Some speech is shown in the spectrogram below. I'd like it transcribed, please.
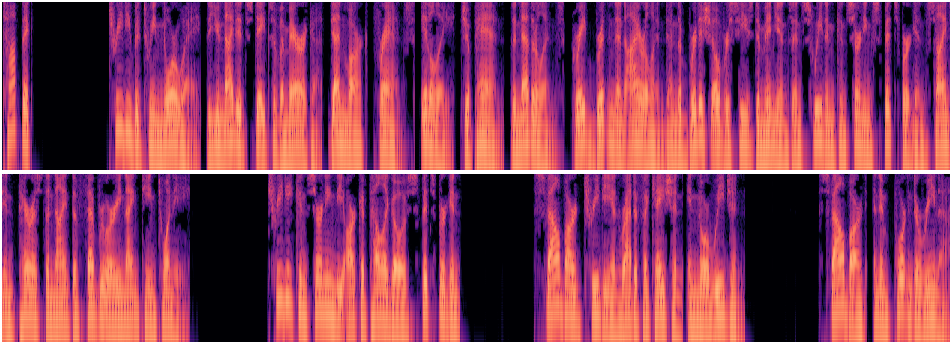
Topic. Treaty between Norway, the United States of America, Denmark, France, Italy, Japan, the Netherlands, Great Britain and Ireland and the British Overseas Dominions and Sweden concerning Spitsbergen signed in Paris 9 February 1920. Treaty concerning the archipelago of Spitsbergen. Svalbard Treaty and ratification in Norwegian Svalbard, an important arena.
